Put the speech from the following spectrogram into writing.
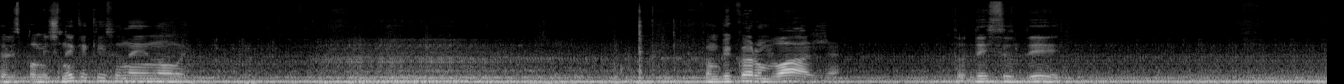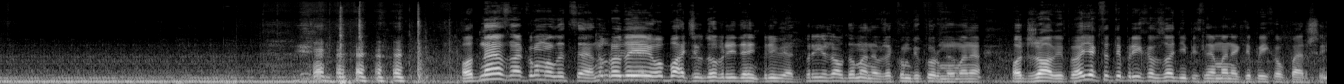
Дивлюсь, помічник якийсь у неї новий. Комбікорм важе. Туди-сюди. Одне знакоме лице. Ну, правда, я його бачив. Добрий день, привіт. Приїжджав до мене, вже комбікорм у мене оджав. І... А як це ти приїхав задній після мене, як ти поїхав перший?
